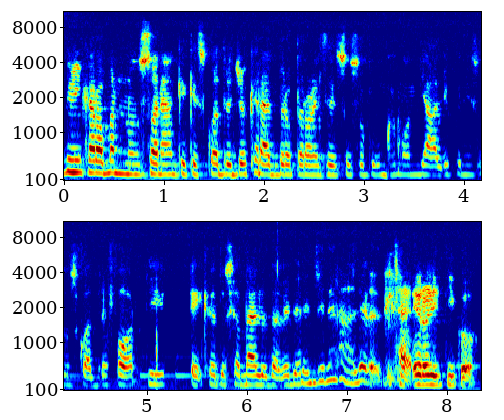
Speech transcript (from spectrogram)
L'unica roba non so neanche che squadre giocherebbero, però nel senso sono comunque mondiali, quindi sono squadre forti e credo sia bello da vedere in generale. Cioè, ero lì dico,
